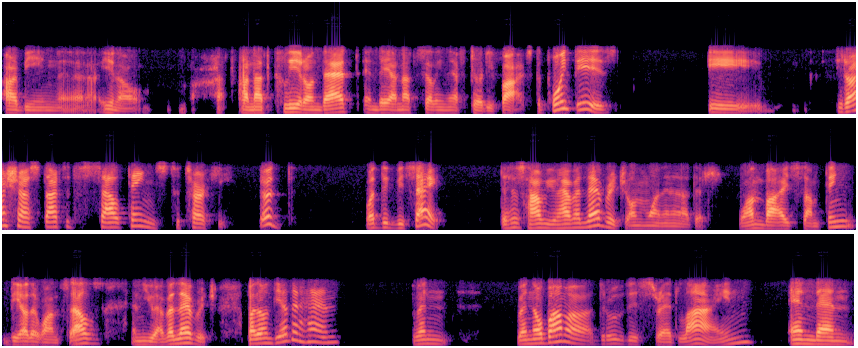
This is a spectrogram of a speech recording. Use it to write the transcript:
are being, uh, you know, are not clear on that, and they are not selling F-35s. The point is, uh, Russia started to sell things to Turkey. Good. What did we say? This is how you have a leverage on one another. One buys something, the other one sells, and you have a leverage. But on the other hand, when when Obama drew this red line and then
